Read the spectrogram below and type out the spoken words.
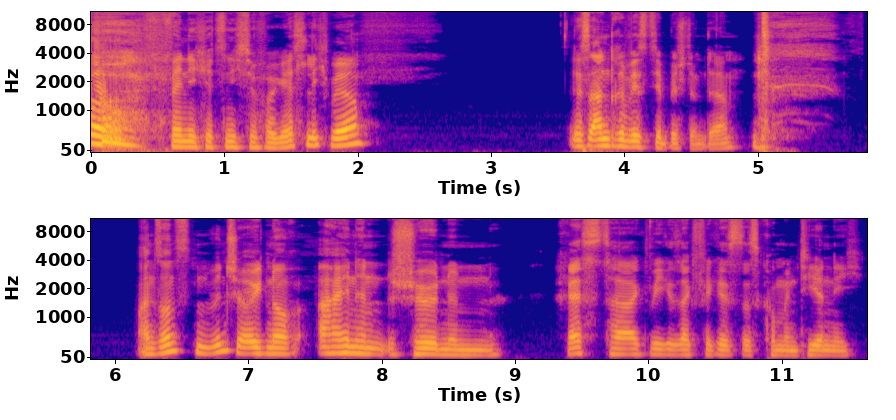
Oh, wenn ich jetzt nicht so vergesslich wäre. Das andere wisst ihr bestimmt, ja. Ansonsten wünsche ich euch noch einen schönen Resttag. Wie gesagt, vergesst das Kommentieren nicht.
